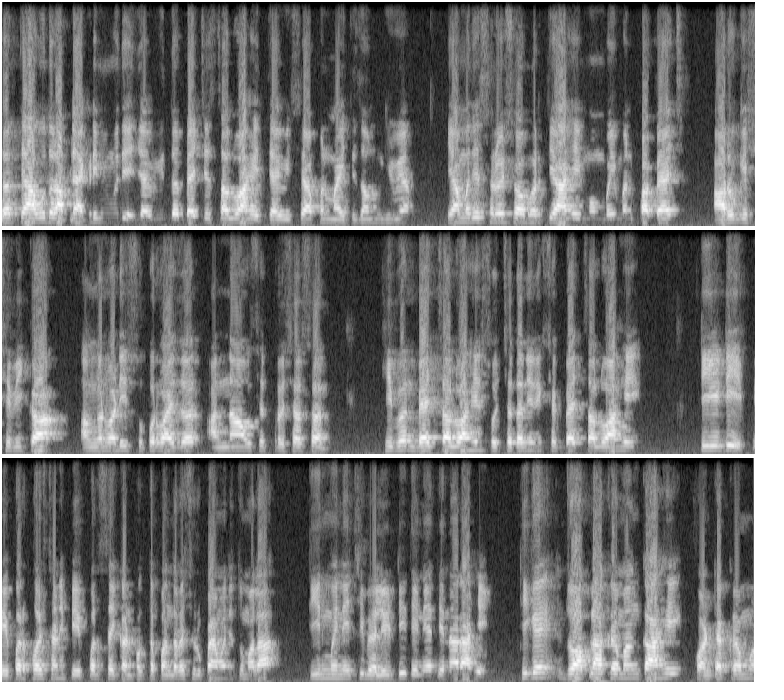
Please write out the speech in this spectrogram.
तर त्या अगोदर आपल्या अकॅडमीमध्ये ज्या विविध बॅचेस चालू आहेत त्याविषयी आपण माहिती जाणून घेऊया. यामध्ये सरळ सेवा भरती आहे. मुंबई मनपा बॅच आरोग्य सेविका अंगणवाडी सुपरवायझर अन्न औषध प्रशासन. ही पण बॅच चालू आहे. स्वच्छता निरीक्षक बॅच चालू आहे. टीईटी पेपर फर्स्ट आणि पेपर सेकंड फक्त पंधराशे रुपयामध्ये तुम्हाला तीन महिन्याची व्हॅलिडिटी देण्यात येणार आहे. ठीक आहे? जो आपला क्रमांक आहे कॉन्टॅक्ट क्रम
